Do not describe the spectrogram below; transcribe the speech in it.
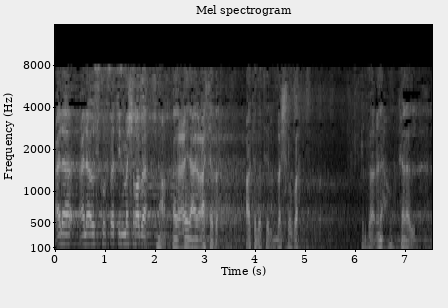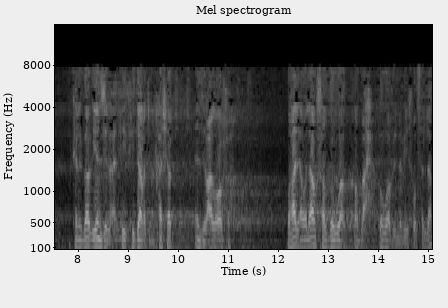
على على أسكفة المشربة. نعم. على عتبة. عتبة المشربة. كان كان الباب ينزل في في درج من خشب ينزل على الغرفة. وهذا غلام صار بواب رباح بواب للنبي صلى الله عليه وسلم.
